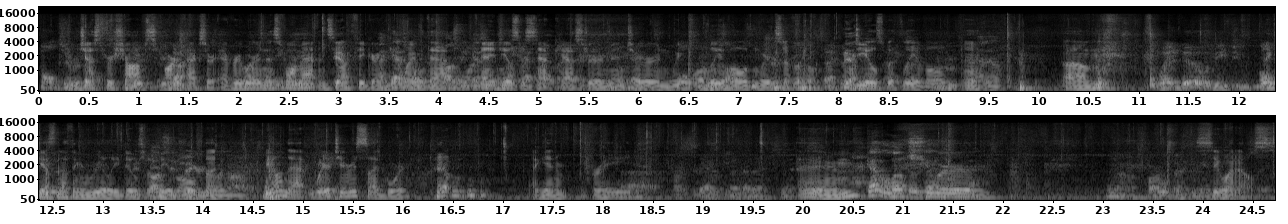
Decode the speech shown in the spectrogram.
Bolt two just for shops. Artifacts are everywhere in this format, and so I figure I can get away with that. And it deals with Snapcaster and Mentor and we- Leovold and weird stuff like that. Deals with Leovold. I know. Um, way to do it would be to I guess nothing really deals with Cause Leovold, but beyond that, Wear Terra's sideboard. Yep. Again, Braid. Gotta keep that extra. Um, Gotta love those Sure. guys. let's see what else.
